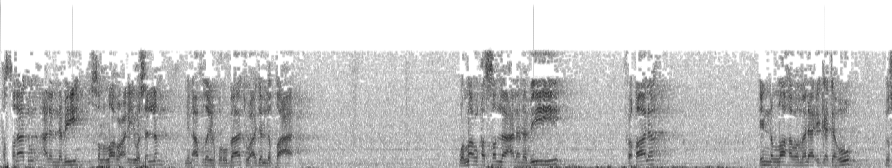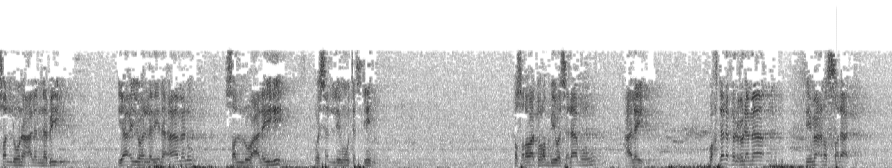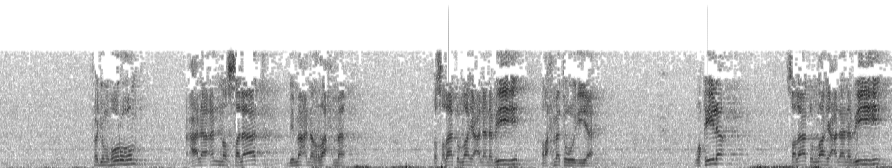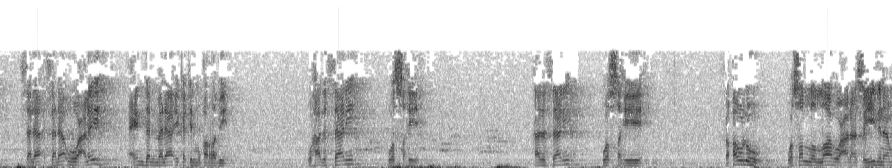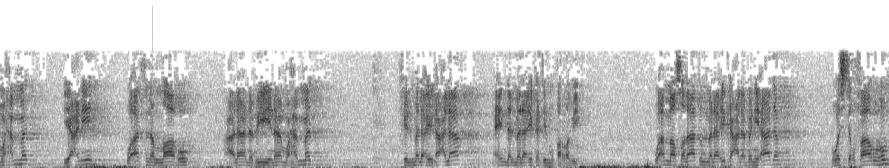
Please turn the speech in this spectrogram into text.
الصلاة على النبي صلى الله عليه وسلم من أفضل القربات وأجل الطاعات. والله قد صلى على نبيه فقال إن الله وملائكته يصلون على النبي. يا أيها الذين آمنوا صلوا عليه وسلموا تسليما. فصلوات ربي وسلامه عليه. واختلف العلماء في معنى الصلاة. فجمهورهم على أن الصلاة بمعنى الرحمة. فصلاة الله على نبيه رحمته إياه. وقيل صلاة الله على نبيه ثناؤه عليه عند الملائكة المقربين. وهذا الثاني هو الصحيح. هذا الثاني هو الصحيح. فقوله وصلى الله على سيدنا محمد يعني وأثنى الله على نبينا محمد في الملأ الأعلى عند الملائكة المقربين. وأما صلاة الملائكة على بني آدم واستغفارهم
